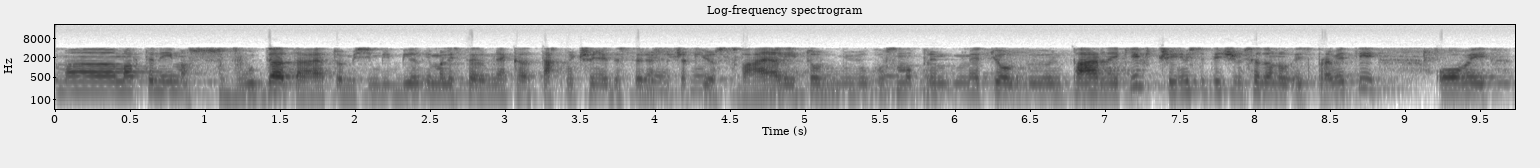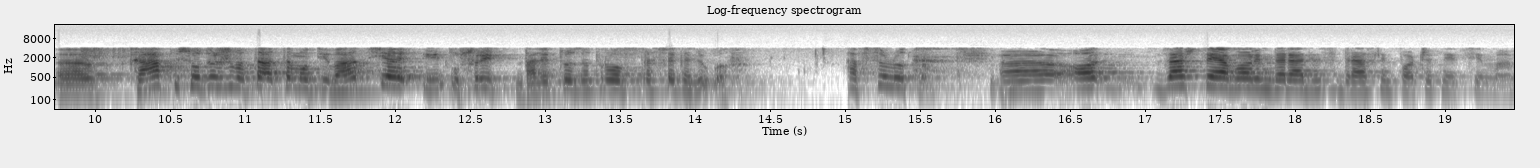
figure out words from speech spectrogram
ma, malte ne ima svuda, da eto, mislim, imali ste neka takmičenja gde ste nešto čak i osvajali, to ko sam primetio par nekih, čini mi se ti ćemo sad ono ispraviti, ovaj, e, kako se održava ta, ta motivacija i u stvari, da li je to zapravo pre svega ljubav? Apsolutno. Uh, o, zašto ja volim da radim sa odraslim početnicima? Uh,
